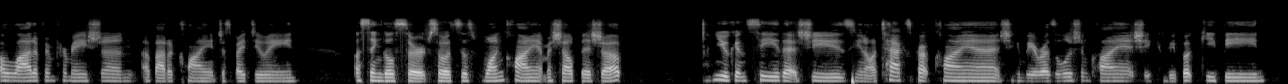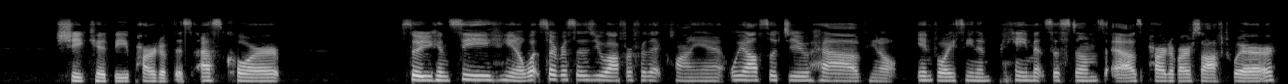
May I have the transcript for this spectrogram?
a lot of information about a client just by doing a single search. So it's this one client, Michelle Bishop. You can see that she's, you know, a tax prep client. She can be a resolution client. She can be bookkeeping. She could be part of this S corp. So you can see, you know, what services you offer for that client. We also do have, you know, invoicing and payment systems as part of our software.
